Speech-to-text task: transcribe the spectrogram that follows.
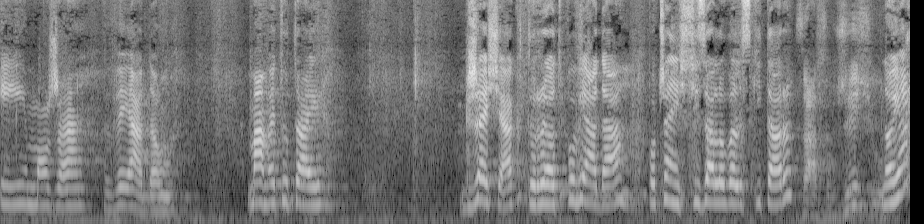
i może wyjadą. Mamy tutaj Grzesia, który odpowiada po części za lubelski tor. Za co? W życiu? No jak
